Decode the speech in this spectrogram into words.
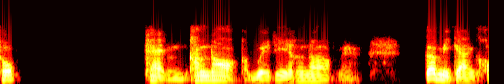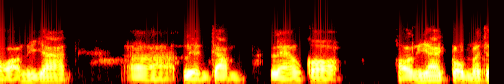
ชกแข่งข้างนอกกับเวทีข้างนอกนะก็มีการขออนุญาตเรือนจำแล้วก็ขออนุญาตกรมราช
